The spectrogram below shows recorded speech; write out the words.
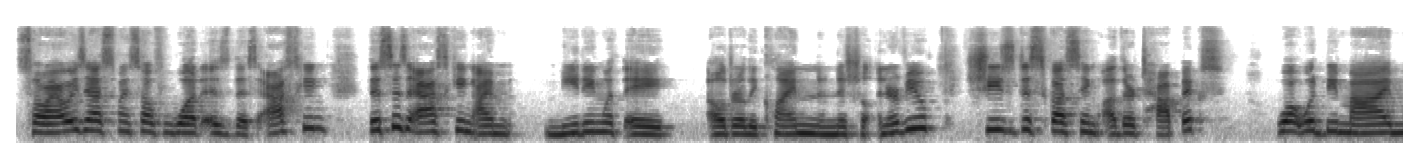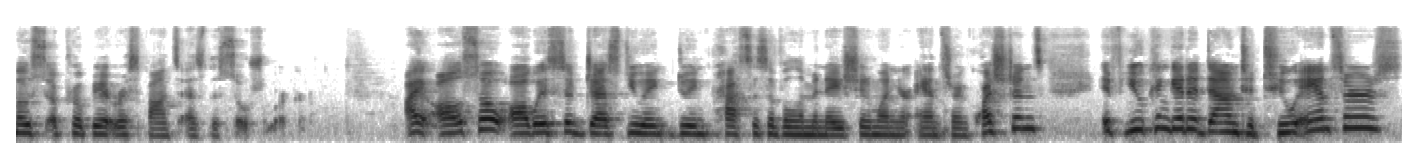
So I always ask myself, what is this asking? This is asking, I'm meeting with a elderly client in an initial interview. She's discussing other topics. What would be my most appropriate response as the social worker? I also always suggest doing doing process of elimination when you're answering questions. If you can get it down to two answers,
